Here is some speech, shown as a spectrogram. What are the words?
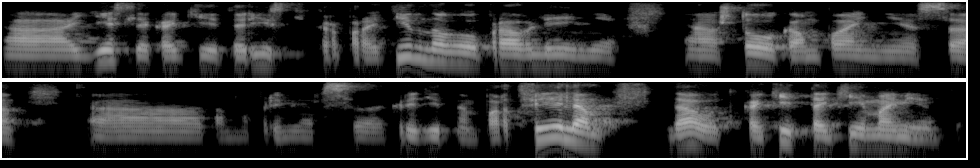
а, есть ли какие-то риски корпоративного управления, а, что у компании с, а, там, например, с кредитным портфелем, да, вот какие-то такие моменты.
